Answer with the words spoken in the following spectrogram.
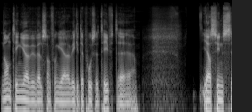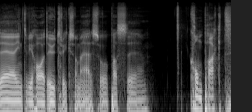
någonting gör vi väl som fungerar, vilket är positivt jag syns eh, inte vi har ett uttryck som är så pass eh, kompakt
